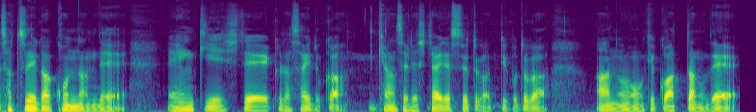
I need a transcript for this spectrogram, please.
撮影が困難で延期してくださいとかキャンセルしたいですとかっていうことがあの結構あったので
